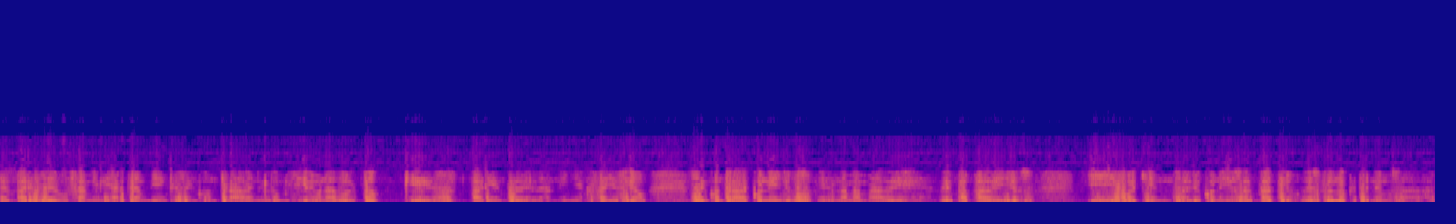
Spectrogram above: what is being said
al parecer un familiar también que se encontraba en el domicilio, un adulto que es pariente de la niña que falleció, se encontraba con ellos, es la mamá de, del papá de ellos, y fue quien salió con ellos al patio. Esto es lo que tenemos hasta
